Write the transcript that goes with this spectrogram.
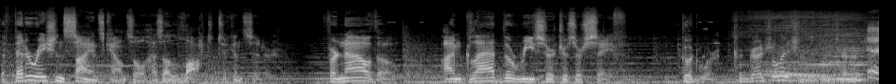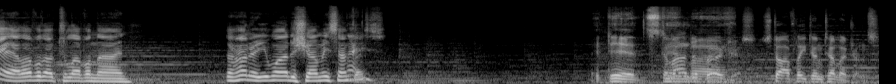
The Federation Science Council has a lot to consider. For now, though, I'm glad the researchers are safe. Good work. Congratulations, Lieutenant. Hey, I leveled up to level nine. So, Hunter, you wanted to show me something? Nice. It did. Stand Commander by. Burgess, Starfleet Intelligence.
